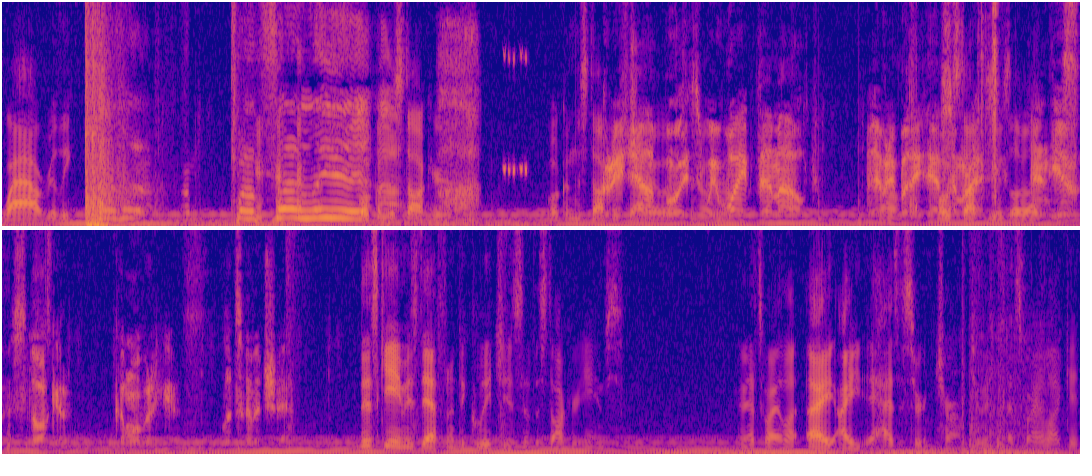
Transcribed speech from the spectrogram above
Wow, really? Welcome to Stalker. Welcome to Stalker Great Shadow. Great job, boys. We wiped them out. Everybody has most some rest. like and you, this. Stalker, come over here. Let's have a chat. This game is definitely the glitches of the Stalker games. And that's why I like I, I it has a certain charm to it. That's why I like it.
